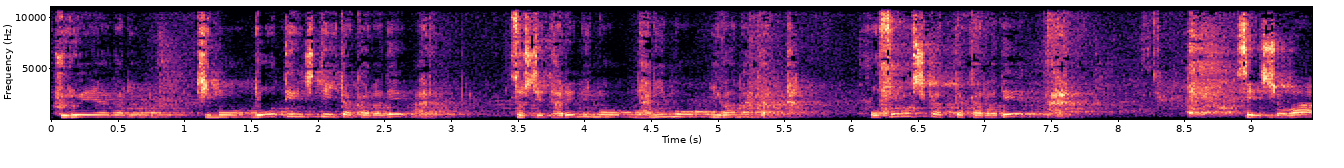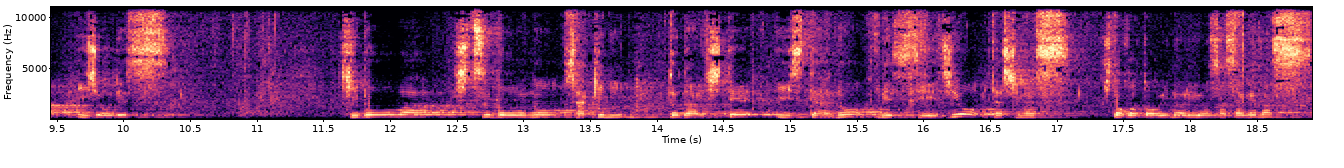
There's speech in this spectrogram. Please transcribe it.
震え上がり気も動転していたからである。そして誰にも何も言わなかった。恐ろしかったからである。聖書は以上です。希望は失望の先にと題してイースターのメッセージをいたします。一言お祈りを捧げます。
